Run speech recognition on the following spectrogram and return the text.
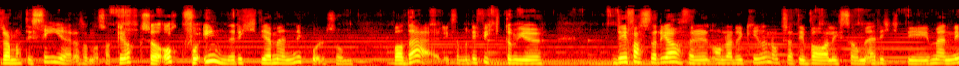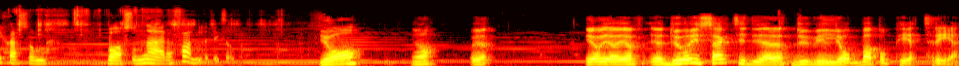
dramatisera sådana saker också och få in riktiga människor som var där. Liksom. Och det fick de ju. Det fastnade jag för i den åldrade kvinnan också att det var liksom en riktig människa som var så nära fallet. Liksom. Ja. Ja. Och jag, jag, jag, jag, du har ju sagt tidigare att du vill jobba på P3.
